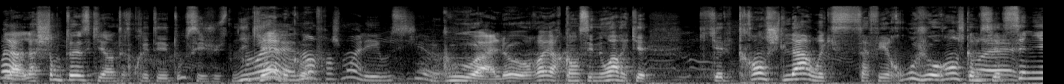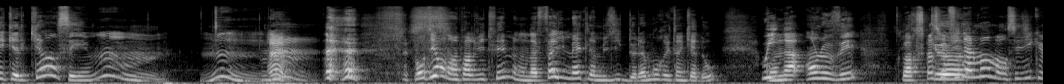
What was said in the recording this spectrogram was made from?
voilà, La, la chanteuse qui a interprété et tout, c'est juste nickel, ouais, quoi. non, franchement, elle est aussi, euh, Goût à l'horreur quand c'est noir et que- qu'elle tranche l'arbre et que ça fait rouge-orange comme si elle saignait quelqu'un, c'est. hmm, hmm, Mm. hein. Pour dire, on en parle vite fait, mais on a failli mettre la musique de L'amour est un cadeau. Oui. On a enlevé parce, parce que, que, finalement, bon, on s'est dit que,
